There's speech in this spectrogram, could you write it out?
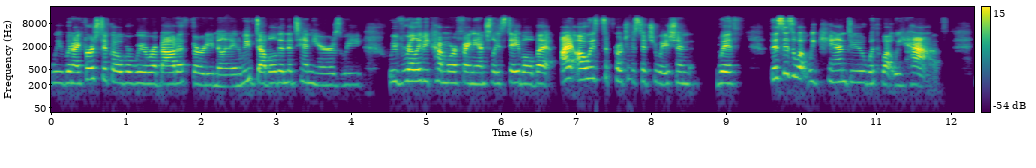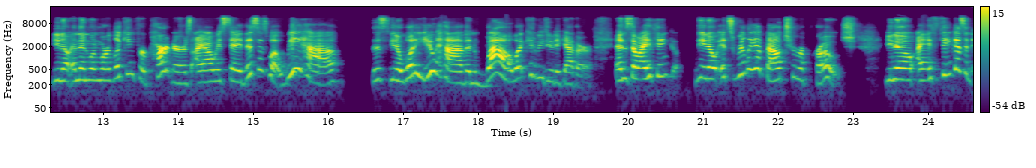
we when i first took over we were about a 30 million. We've doubled in the 10 years. We we've really become more financially stable. But i always approach a situation with this is what we can do with what we have. You know and then when we're looking for partners i always say this is what we have this you know what do you have? And wow what can we do together? And so i think you know it's really about your approach. You know i think as an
